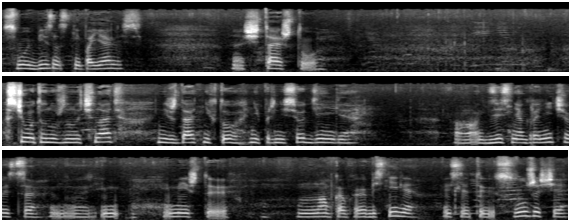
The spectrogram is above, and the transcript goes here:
свой бизнес, не боялись. Э, Считаю, что с чего-то нужно начинать, не ждать, никто не принесет деньги. А, Здесь не ограничивается. им- Имеешь ты, нам как объяснили, если ты служащий,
